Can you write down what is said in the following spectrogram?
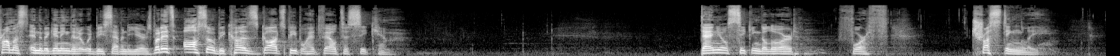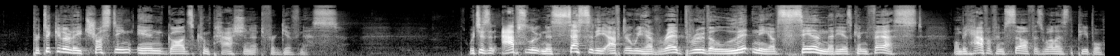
promised in the beginning that it would be 70 years, but it's also because God's people had failed to seek him. Daniel seeking the Lord, fourth, trustingly particularly trusting in God's compassionate forgiveness, which is an absolute necessity after we have read through the litany of sin that he has confessed on behalf of himself as well as the people.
